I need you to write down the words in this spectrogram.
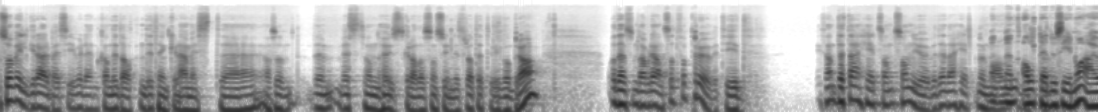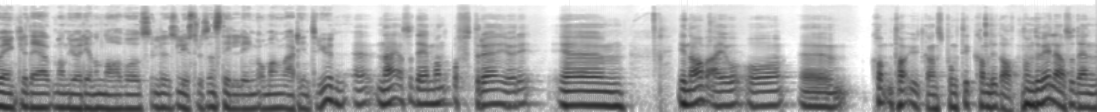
og så velger arbeidsgiver den kandidaten de tenker det er mest, eh, altså det mest sånn høyest grad av sannsynlighet for at dette vil gå bra. Og den som da blir ansatt, får prøvetid. Dette er helt sånn, sånn gjør vi det. Det er helt normalt. men alt det du sier nå, er jo egentlig det man gjør gjennom Nav og lyser ut en stilling om man er til intervju. Eh, nei, altså det man oftere gjør i, eh, i Nav, er jo å eh, ta utgangspunkt i kandidaten, om du vil. Altså den,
